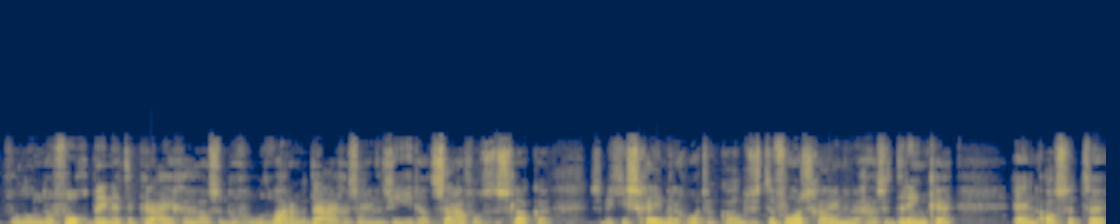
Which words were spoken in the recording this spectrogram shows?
voldoende vocht binnen te krijgen. Als het bijvoorbeeld warme dagen zijn, dan zie je dat s'avonds de slakken, als een beetje schemerig wordt, dan komen ze tevoorschijn en dan gaan ze drinken. En als het uh,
